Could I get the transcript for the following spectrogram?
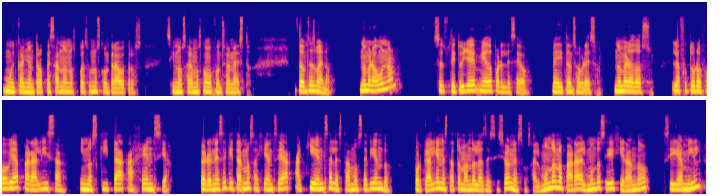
muy cañón, tropezándonos pues unos contra otros si no sabemos cómo funciona esto. Entonces, bueno, número uno, sustituye miedo por el deseo. Mediten sobre eso. Número dos, la futurofobia paraliza y nos quita agencia. Pero en ese quitarnos agencia, ¿a quién se le estamos cediendo? Porque alguien está tomando las decisiones. O sea, el mundo no para, el mundo sigue girando, sigue a mil.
